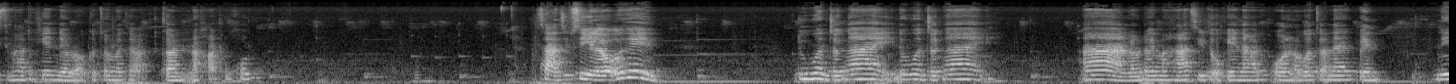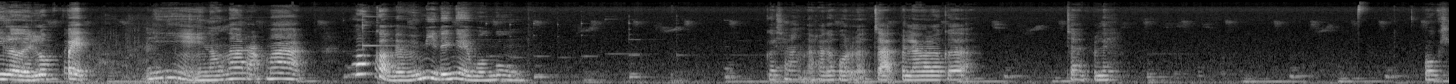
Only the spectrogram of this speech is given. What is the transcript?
45 โทเค็นเดี๋ยวเราก็จะมาจัดกันนะคะทุกคน 34 แล้วเอ้ย ดูเหมือนจะง่าย ดูเหมือนจะง่าย อ่า เราได้มาห้าสิบโอเคนะคะทุกคน เราก็จะแลกเป็นนี่เลยลมเป็ด นี่น้องน่ารักมากรอบก่อนแบบไม่มีได้ไงวะงง ก็ช่างนะคะทุกคนเราจัดไปแล้วแล้วก็จัดไปเลย โอเค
